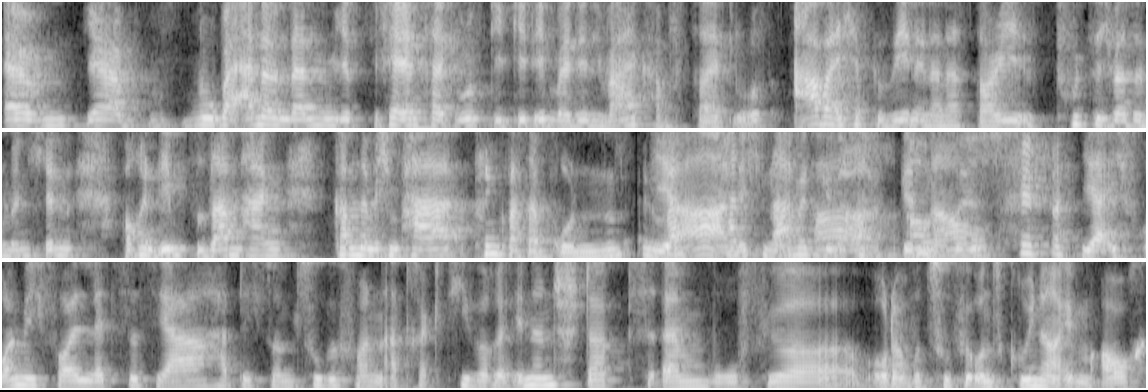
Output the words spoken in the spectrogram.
Ähm, ja, wo bei anderen dann jetzt die Ferienzeit losgeht, geht eben bei dir die Wahlkampfzeit los. Aber ich habe gesehen in einer Story, es tut sich was in München, auch in dem Zusammenhang. Es kommen nämlich ein paar Trinkwasserbrunnen. Ja, was nicht damit genau. Genau. ja, ich freue mich voll. Letztes Jahr hatte ich so im Zuge von attraktivere Innenstadt, ähm, wofür oder wozu für uns Grüner eben auch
